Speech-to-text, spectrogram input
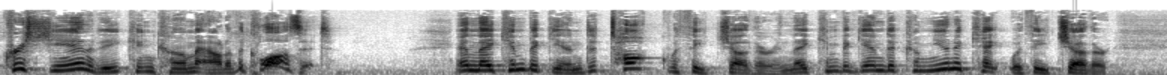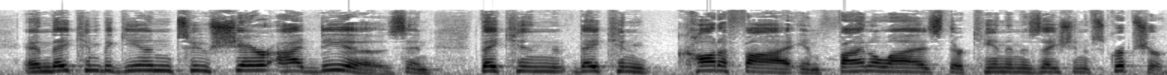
Christianity can come out of the closet and they can begin to talk with each other and they can begin to communicate with each other and they can begin to share ideas and they can, they can codify and finalize their canonization of Scripture.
